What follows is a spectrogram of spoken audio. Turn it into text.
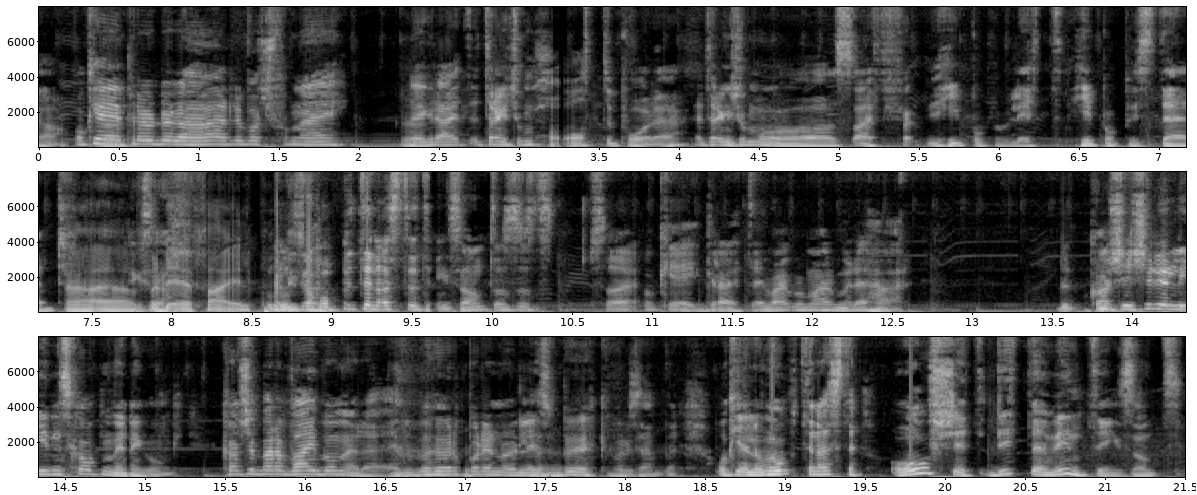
ja. Ok, jeg prøvde det her, det var ikke for meg. Det er greit. Jeg trenger ikke å hate på det. Jeg trenger ikke å si hiphop er hiphop is dead. Ja, ja, liksom. for det er feil, på en liksom måte. hoppe til neste ting, sant? og så sa jeg ok, greit, jeg veiver mer med det her. Det- Kanskje ikke det er lidenskapen min engang. Kanskje bare viber med det. Jeg vil bare høre på det når jeg leser bøker, eksempel. Ok, la meg hoppe til neste. Oh shit, dette er min ting, sant?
